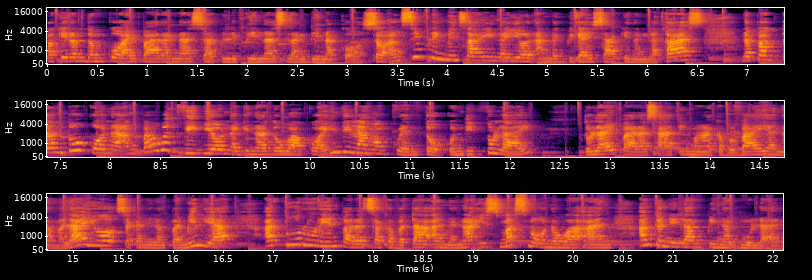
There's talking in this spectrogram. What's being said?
pakiramdam ko ay parang nasa Pilipinas lang din ako. So, ang simpleng mensahe na yon ang nagbigay sa akin ng lakas na pagtanto ko na ang bawat video na ginagawa ko ay hindi lamang kwento, kundi tulay Tulay para sa ating mga kababayan na malayo sa kanilang pamilya at turo rin para sa kabataan na nais mas maunawaan ang kanilang pinagmulan.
